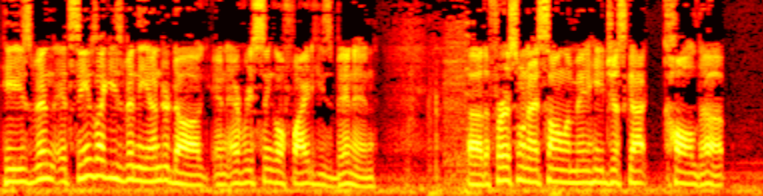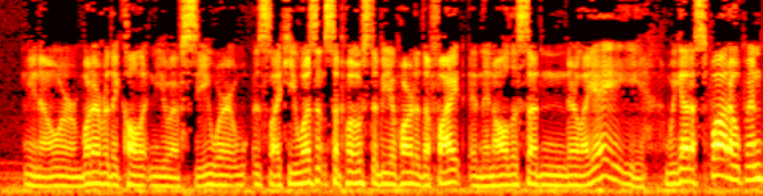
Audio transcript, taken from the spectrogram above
He's been, it seems like he's been the underdog in every single fight he's been in. Uh, the first one I saw him in, he just got called up, you know, or whatever they call it in UFC, where it's like he wasn't supposed to be a part of the fight, and then all of a sudden they're like, hey, we got a spot open.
